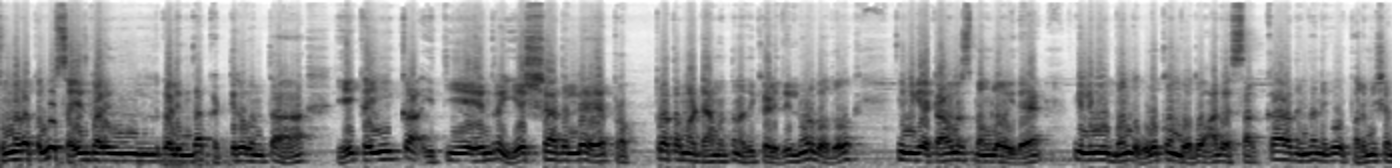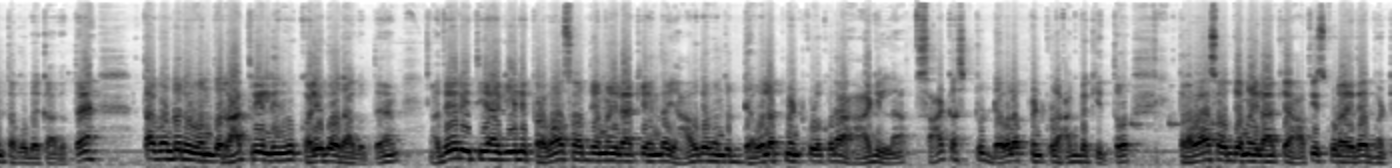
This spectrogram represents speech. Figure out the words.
ಸುಣ್ಣದ ಕಲ್ಲು ಸೈಜ್ಗಳಿಂದ ಕಟ್ಟಿರುವಂಥ ಏಕೈಕ ಇತಿಯೇ ಅಂದರೆ ಏಷ್ಯಾದಲ್ಲೇ ಪ್ರಪ್ರಥಮ ಡ್ಯಾಮ್ ಅಂತ ನಾನು ಅದಕ್ಕೆ ಹೇಳಿದ್ದು. ಇಲ್ಲಿ ನೋಡ್ಬೋದು ನಿಮಗೆ ಟ್ರಾವೆಲರ್ಸ್ ಬಂಗ್ಲೋ ಇದೆ, ಇಲ್ಲಿ ನೀವು ಬಂದು ಉಳ್ಕೊಬೋದು, ಆದರೆ ಸರ್ಕಾರದಿಂದ ನೀವು ಪರ್ಮಿಷನ್ ತಗೋಬೇಕಾಗುತ್ತೆ. ತಗೊಂಡು ನೀವು ಒಂದು ರಾತ್ರಿಯಲ್ಲಿ ನೀವು ಕಳಿಬೋದಾಗುತ್ತೆ. ಅದೇ ರೀತಿಯಾಗಿ ಇಲ್ಲಿ ಪ್ರವಾಸೋದ್ಯಮ ಇಲಾಖೆಯಿಂದ ಯಾವುದೇ ಒಂದು ಡೆವಲಪ್ಮೆಂಟ್ಗಳು ಕೂಡ ಆಗಿಲ್ಲ. ಸಾಕಷ್ಟು ಡೆವಲಪ್ಮೆಂಟ್ಗಳು ಆಗಬೇಕಿತ್ತು. ಪ್ರವಾಸೋದ್ಯಮ ಇಲಾಖೆ ಆಫೀಸ್ ಕೂಡ ಇದೆ ಬಟ್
